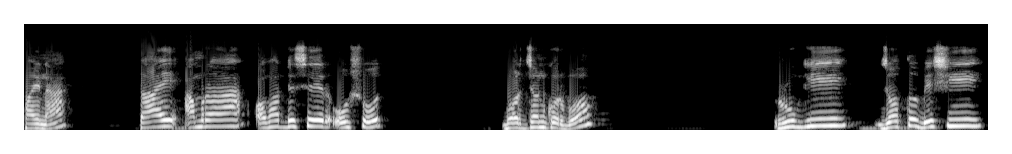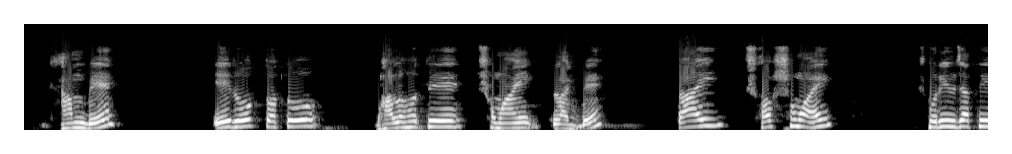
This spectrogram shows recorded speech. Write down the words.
হয় না। তাই আমরা ওভারডোজের ওষুধ বর্জন করব। রুগী যত বেশি ঘামবে এই রোগ তত ভালো হতে সময় লাগবে। তাই সব সময় শরীর যাতে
